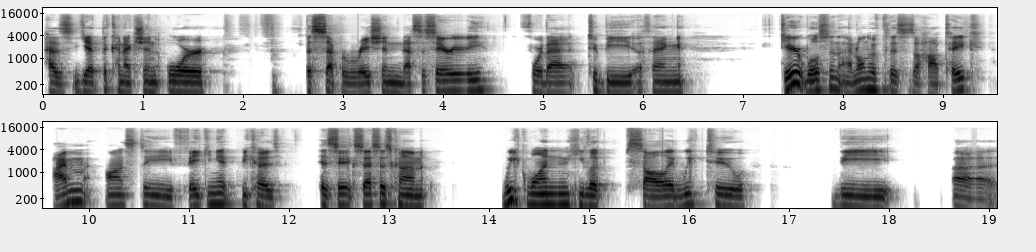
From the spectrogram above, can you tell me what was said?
has yet the connection or the separation necessary for that to be a thing. Garrett Wilson, I don't know if this is a hot take. I'm honestly faking it because his success has come week one, he looked solid. Week two, the uh,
